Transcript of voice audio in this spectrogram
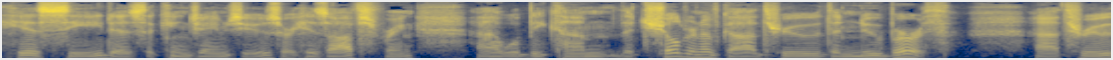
his seed, as the King James use, or his offspring, uh, will become the children of God through the new birth, uh, through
